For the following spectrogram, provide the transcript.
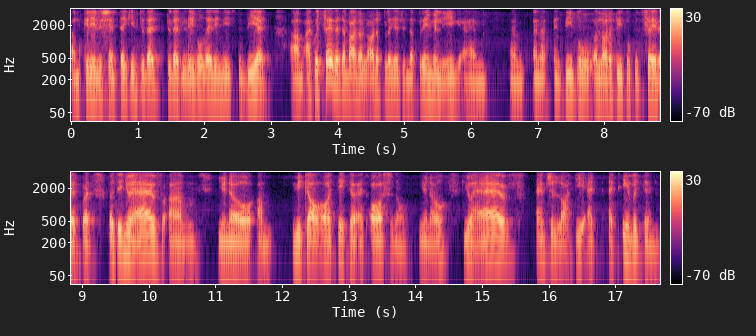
um, Grealish and take him to that to that level that he needs to be at. Um, I could say that about a lot of players in the Premier League, and um, and and people, a lot of people could say that, but but then you have, um, you know, um, Mikel Arteta at Arsenal. You know, you have Ancelotti at at Everton.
